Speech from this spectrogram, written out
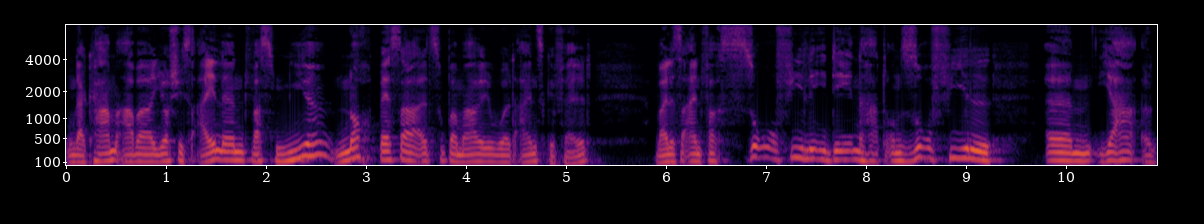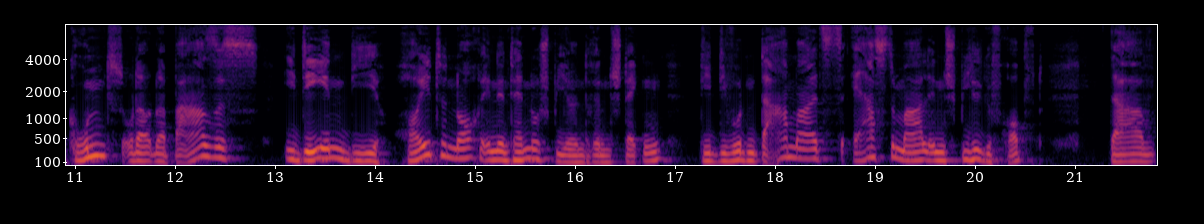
Und da kam aber Yoshi's Island, was mir noch besser als Super Mario World 1 gefällt, weil es einfach so viele Ideen hat und so viel ähm, ja Grund oder oder Basisideen, die heute noch in Nintendo-Spielen drin stecken, die die wurden damals das erste Mal in ein Spiel gefropft. Da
